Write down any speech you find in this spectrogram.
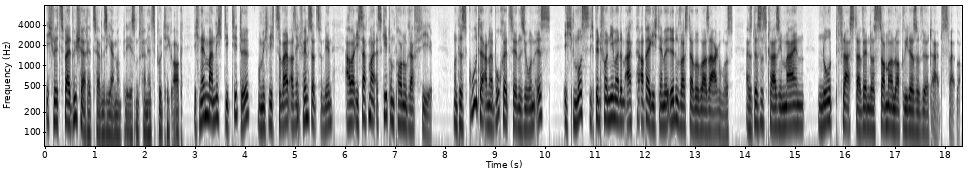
ich will zwei Bücher rezensieren und lesen für Netzpolitik.org. Ich nenne mal nicht die Titel, um mich nicht zu weit aus dem Fenster zu lehnen, aber ich sag mal, es geht um Pornografie. Und das Gute an der Buchrezension ist, ich muss, ich bin von niemandem abhängig, der mir irgendwas darüber sagen muss. Also das ist quasi mein Notpflaster, wenn das Sommerloch wieder so wird, eins, zwei Wochen.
